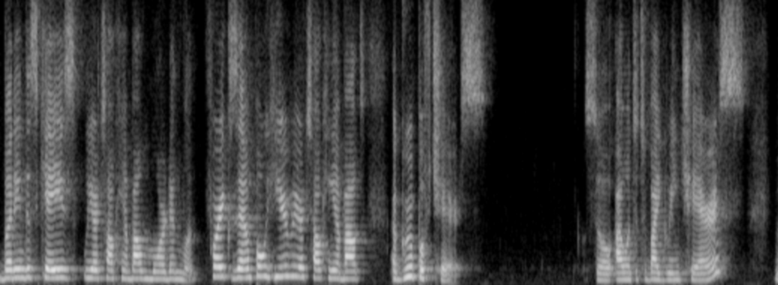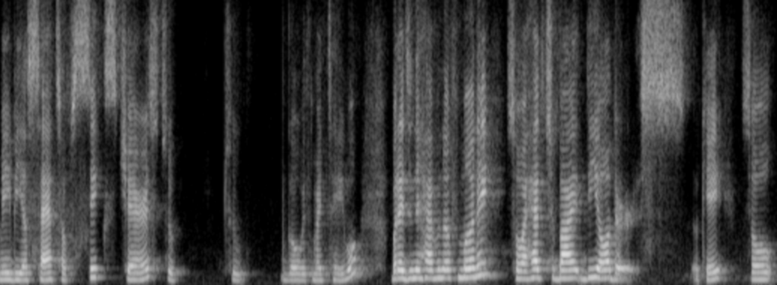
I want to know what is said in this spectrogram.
But in this case, we are talking about more than one. For example, here we are talking about a group of chairs. So I wanted to buy green chairs, maybe a set of six chairs to, to go with my table, but I didn't have enough money, so I had to buy the others, okay? So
